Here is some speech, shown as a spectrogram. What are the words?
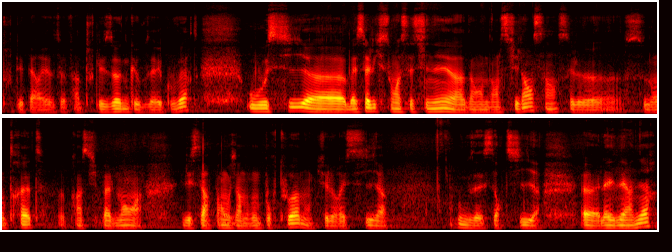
toutes les périodes, enfin toutes les zones que vous avez couvertes, ou aussi euh, bah, celles qui sont assassinées euh, dans, le silence. hein. c'est le ce dont traite euh, principalement euh, les serpents viendront pour toi, donc qui est le récit euh, que vous avez sorti euh, l'année dernière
